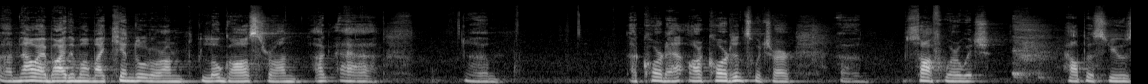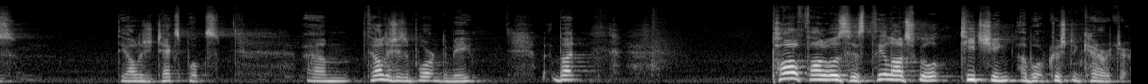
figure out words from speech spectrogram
Um, now I buy them on my Kindle or on Logos or on uh, uh um, Accordance, which are uh, software which help us use theology textbooks. Um, theology is important to me, but Paul follows his theological teaching about Christian character.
